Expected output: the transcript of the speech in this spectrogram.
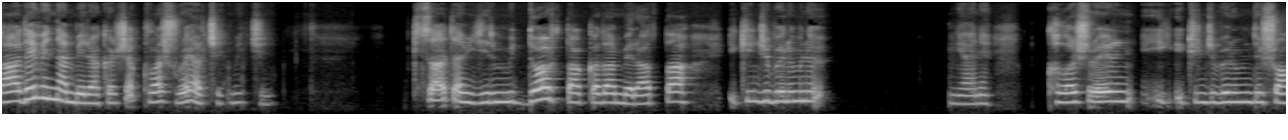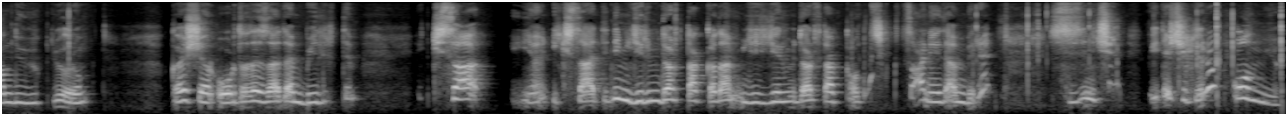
daha deminden beri arkadaşlar Clash Royale çekmek için zaten 24 dakikadan beri hatta ikinci bölümünü yani Clash Royale'in ikinci bölümünü de şu anda yüklüyorum. Arkadaşlar orada da zaten belirttim. 2 saat yani 2 saat dediğim 24 dakikadan 24 dakika 30 saniyeden beri sizin için video çekiyorum olmuyor.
